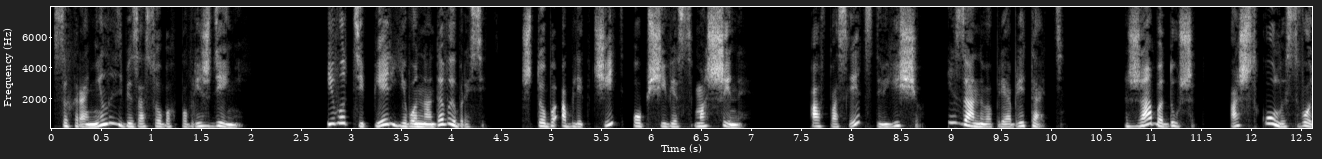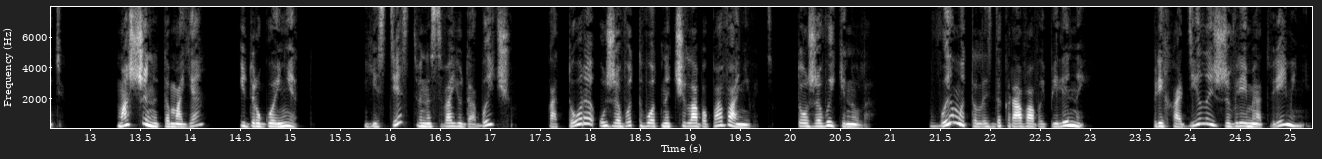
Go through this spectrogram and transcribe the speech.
сохранилось без особых повреждений. И вот теперь его надо выбросить, чтобы облегчить общий вес машины, а впоследствии еще и заново приобретать. Жаба душит, аж скулы сводит. Машина-то моя, и другой нет. Естественно, свою добычу, которая уже вот-вот начала бы пованивать, тоже выкинула вымоталась до кровавой пелены. Приходилось же время от времени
